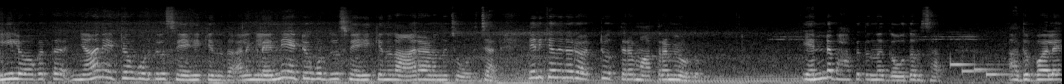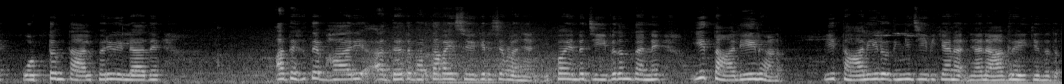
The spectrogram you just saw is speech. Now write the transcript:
ഈ ലോകത്ത് ഞാൻ ഏറ്റവും കൂടുതൽ സ്നേഹിക്കുന്നത് അല്ലെങ്കിൽ എന്നെ ഏറ്റവും കൂടുതൽ സ്നേഹിക്കുന്നത് ആരാണെന്ന് ചോദിച്ചാൽ എനിക്കതിനൊരു ഒറ്റ ഉത്തരം മാത്രമേ ഉള്ളൂ. എന്റെ ഭാഗത്തു നിന്ന് ഗൗതം സാർ. അതുപോലെ ഒട്ടും താല്പര്യമില്ലാതെ അദ്ദേഹത്തെ ഭാര്യ അദ്ദേഹത്തെ ഭർത്താവായി സ്വീകരിച്ചവളാണ് ഞാൻ. ഇപ്പോൾ എന്റെ ജീവിതം തന്നെ ഈ താലിയിലാണ്. ഈ താലിയിൽ ഒതുങ്ങി ജീവിക്കാനാണ് ഞാൻ ആഗ്രഹിക്കുന്നത്.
